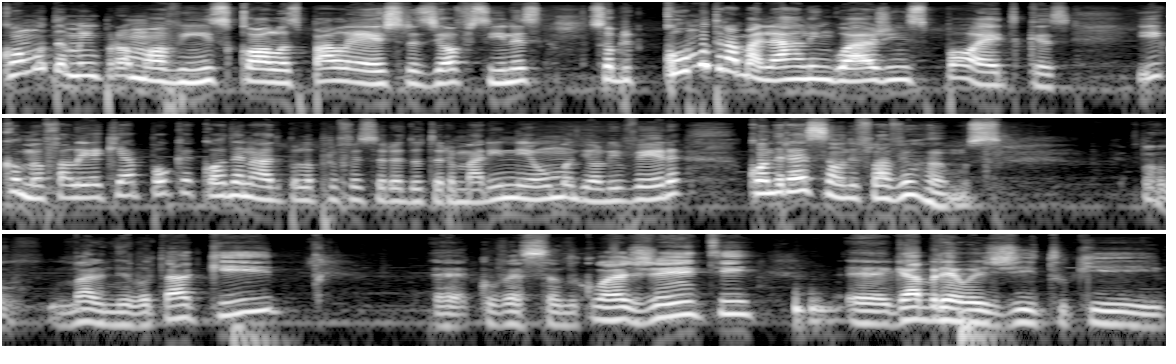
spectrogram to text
como também promove em escolas, palestras e oficinas sobre como trabalhar linguagens poéticas. E, como eu falei aqui há pouco, é coordenado pela professora doutora Marineuma de Oliveira, com direção de Flávio Ramos. Bom, Marineu está aqui é, conversando com a gente. É, Gabriel Egito, que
